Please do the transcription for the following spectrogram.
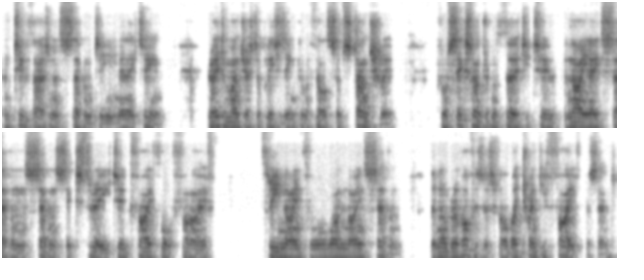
and 2017 and 18, Greater Manchester Police's income fell substantially from 632 987 763 to 545 394 197. The number of officers fell by 25%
